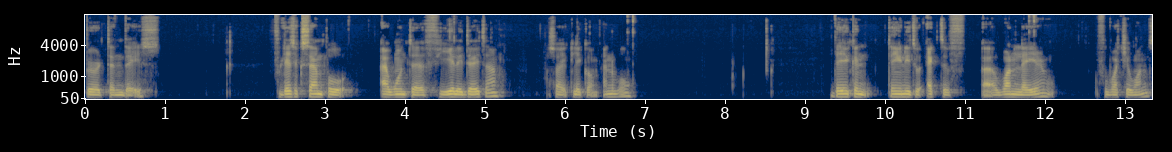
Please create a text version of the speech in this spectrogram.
per 10 days. For this example, I want to have yearly data, so I click on annual. Then you can then you need to active uh, one layer for what you want.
